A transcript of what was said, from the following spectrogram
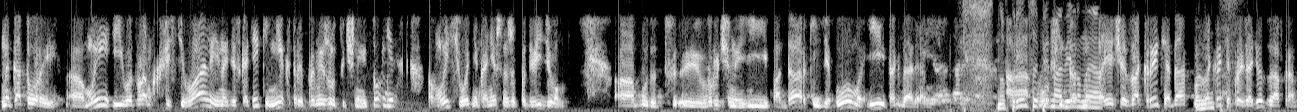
на которой э, мы, и вот в рамках фестиваля, и на дискотеке некоторые промежуточные итоги мы сегодня, конечно же, подведем. Э, будут э, вручены и подарки, и дипломы, и так далее. Ну, в принципе, а, в наверное... Настоящее закрытие, да, mm-hmm. закрытие произойдет завтра.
